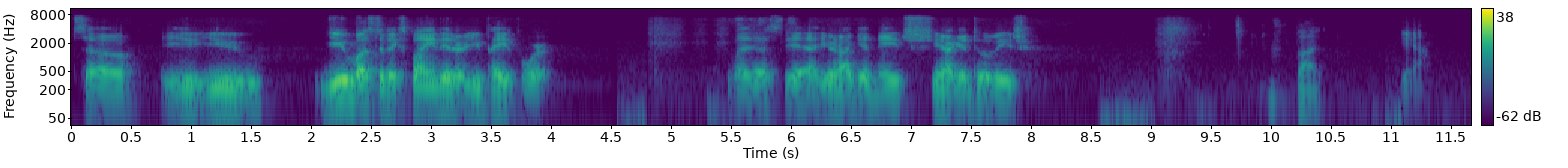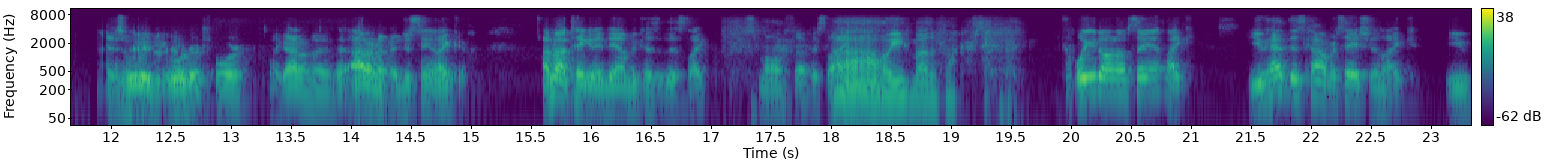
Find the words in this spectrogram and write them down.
So you you you must have explained it or you paid for it. But that's yeah, you're not getting each. You're not getting two of each. But yeah, it's weird you ordered four. Like I don't know. I don't know. It just seemed like I'm not taking it down because of this like small stuff. It's like oh, you motherfuckers. well, you know what I'm saying? Like you had this conversation. Like you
